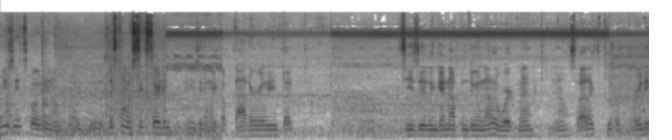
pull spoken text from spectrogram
Usually it's about, you know, this time was 6.30. I usually don't wake up that early, but it's easier than getting up and doing other work, man. You know, so I like to keep it early.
